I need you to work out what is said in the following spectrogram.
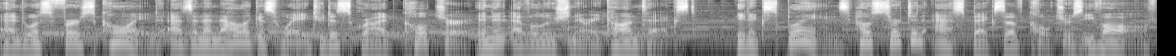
and was first coined as an analogous way to describe culture in an evolutionary context. It explains how certain aspects of cultures evolve.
